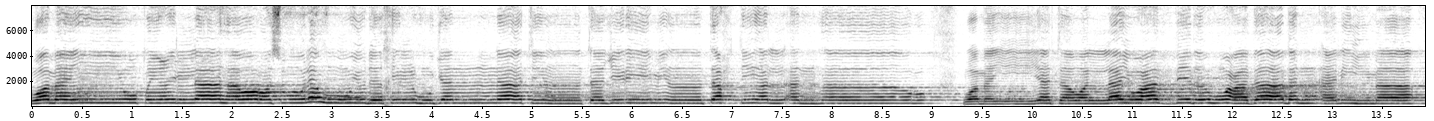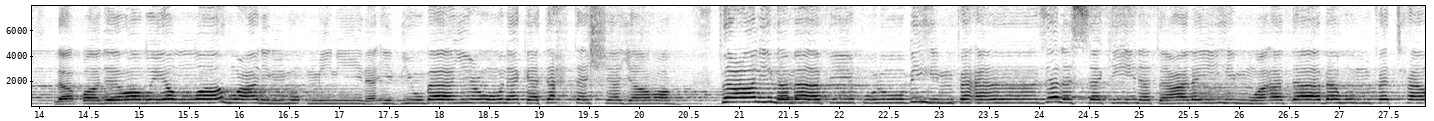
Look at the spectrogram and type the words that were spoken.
ومن يطع الله ورسوله يدخله جنات تجري من تحتها الأنهار. ومن يتول يعذبه عذابا أليما. لقد رضي الله عن المؤمنين إذ يبايعونك تحت الشجرة. فعلم ما في قلوبهم فأنزل السكينة عليهم وأثابهم فتحا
